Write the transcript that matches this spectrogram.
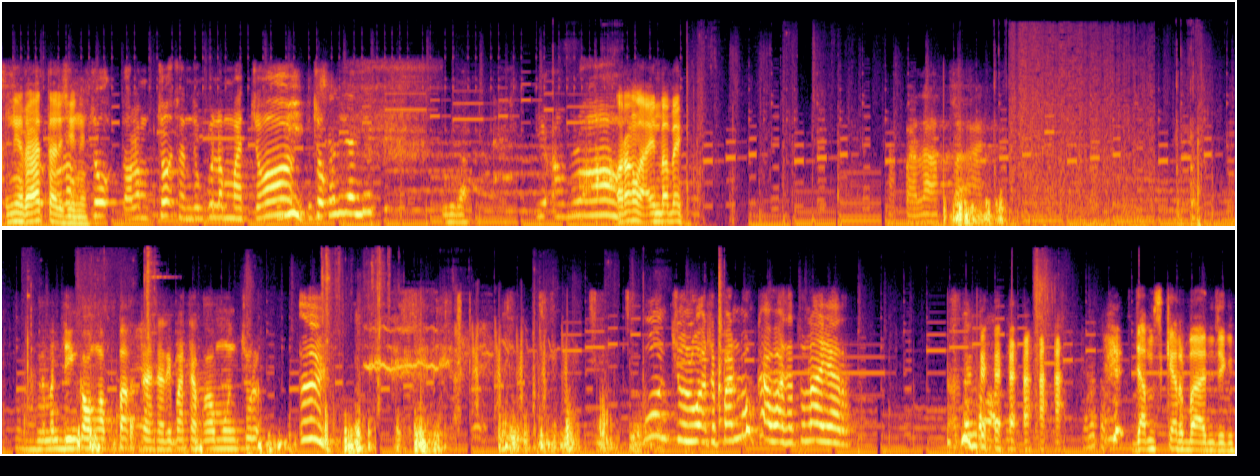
Ini rata di sini. tolong cok tolong cok jantungku lemah cok cok ya Allah. Orang lain babek. apalah apaan mending kau ngebak dah daripada kau muncul. Uh. muncul wak depan muka wak satu layar Jam scare banjing.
